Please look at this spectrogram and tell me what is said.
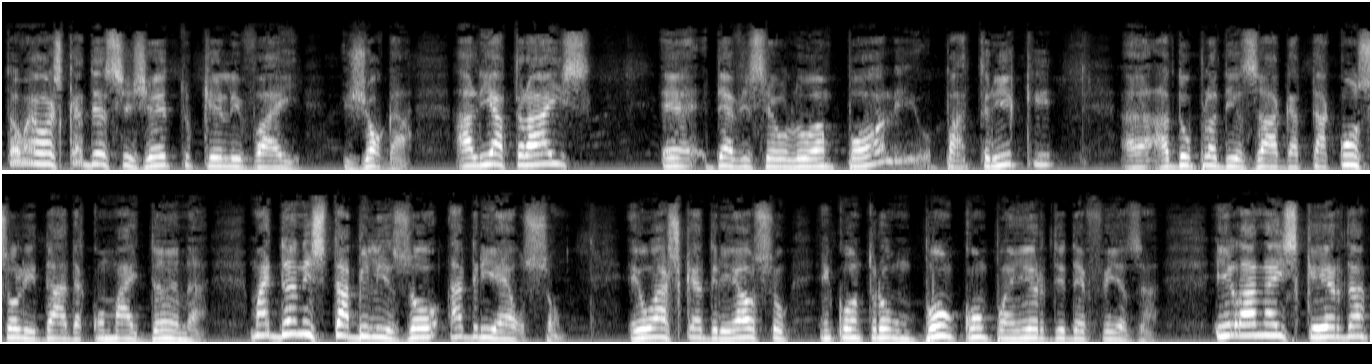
Então eu acho que é desse jeito que ele vai jogar. Ali atrás é, deve ser o Luan Poli, o Patrick, a, a dupla de zaga está consolidada com Maidana. Maidana estabilizou Adrielson. Eu acho que Adrielson encontrou um bom companheiro de defesa. E lá na esquerda,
